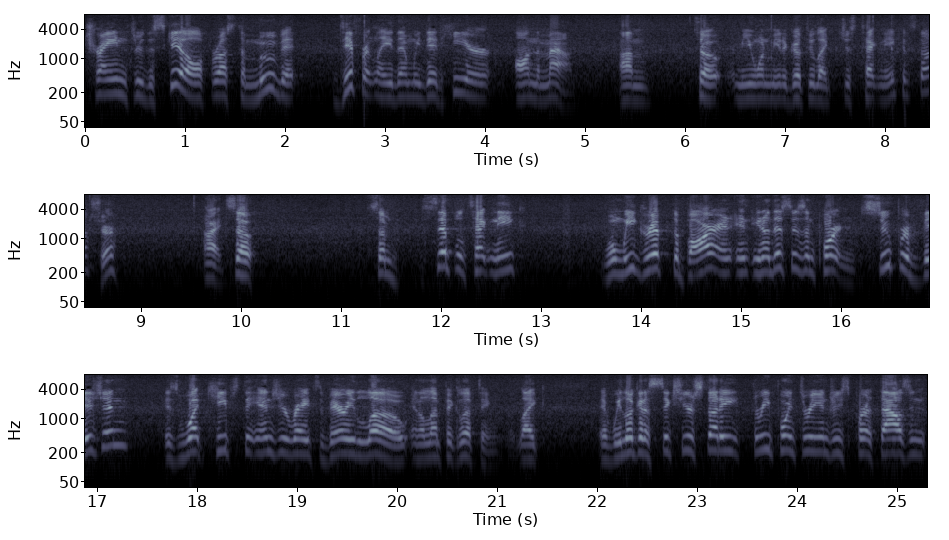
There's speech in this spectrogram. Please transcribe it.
train through the skill for us to move it differently than we did here on the mound. Um, so, I mean, you want me to go through like just technique and stuff? Sure. All right, so some simple technique. When we grip the bar, and, and, you know, this is important. Supervision is what keeps the injury rates very low in Olympic lifting. Like, if we look at a six-year study, 3.3 injuries per 1,000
